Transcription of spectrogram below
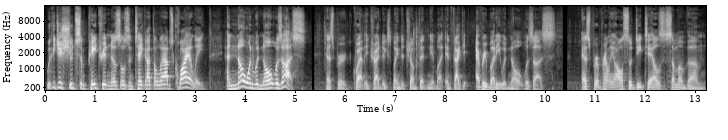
We could just shoot some Patriot missiles and take out the labs quietly, and no one would know it was us. Esper quietly tried to explain to Trump that, in fact, everybody would know it was us. Esper apparently also details some of um,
